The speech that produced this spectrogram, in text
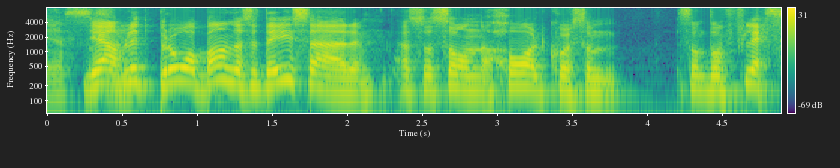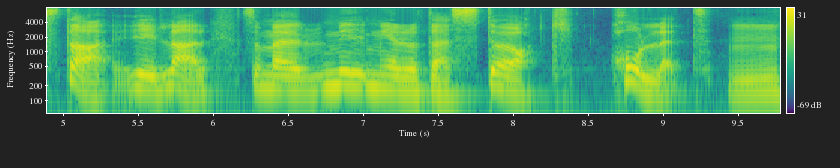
Yes. Jävligt bra band, alltså det är ju så här, alltså sån hardcore som, som de flesta gillar. Som är me- mer åt det här stök-hållet. Mm.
